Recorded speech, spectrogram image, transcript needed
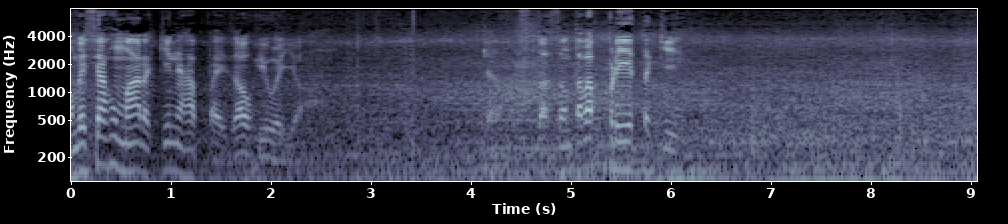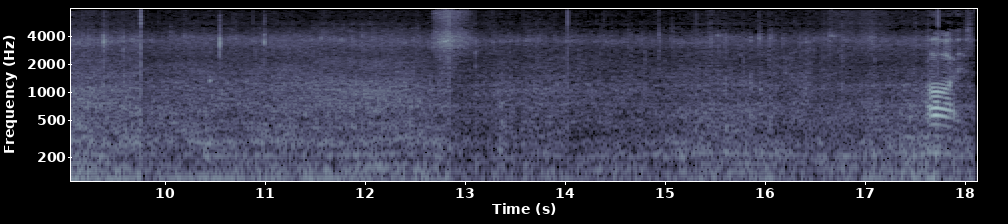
Vamos ver se arrumaram aqui, né, rapaz? Olha o rio aí, ó. A situação tava preta aqui Ó, isso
